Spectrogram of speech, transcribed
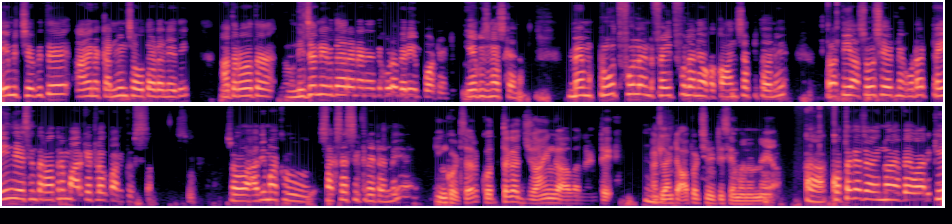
ఏమి చెబితే ఆయన కన్విన్స్ అవుతాడనేది ఆ తర్వాత నిజ నిర్ధారణ అనేది కూడా వెరీ ఇంపార్టెంట్ ఏ బిజినెస్కైనా మేము ట్రూత్ఫుల్ అండ్ ఫెయిత్ఫుల్ అనే ఒక కాన్సెప్ట్తోని ప్రతి అసోసియేట్ని కూడా ట్రైన్ చేసిన తర్వాతనే మార్కెట్లోకి పంపిస్తాం. సో అది మాకు సక్సెస్ సీక్రెట్ అండి. ఇంకోటి సార్ కొత్తగా జాయిన్ కావాలంటే అట్లాంటి ఆపర్చునిటీస్ ఏమైనా ఉన్నాయా? కొత్తగా జాయిన్ అయ్యే వారికి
